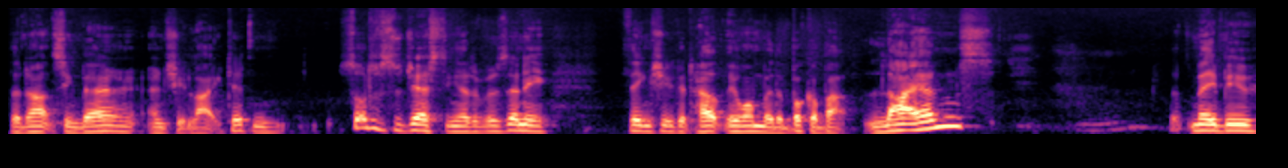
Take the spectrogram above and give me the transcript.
The Dancing Bear, and she liked it, and sort of suggesting that if there was anything she could help me on with a book about lions, that maybe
